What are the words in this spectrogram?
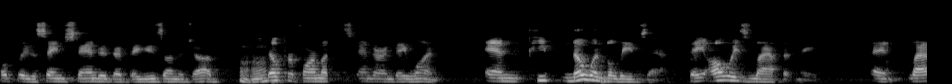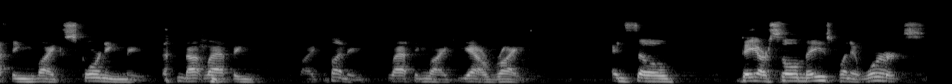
Hopefully, the same standard that they use on the job. Mhm. They'll perform up to standard on day one, and peop- no one believes that. They always laugh at me, and laughing like scorning me, not laughing like funny, laughing like yeah right. And so they are so amazed when it works,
